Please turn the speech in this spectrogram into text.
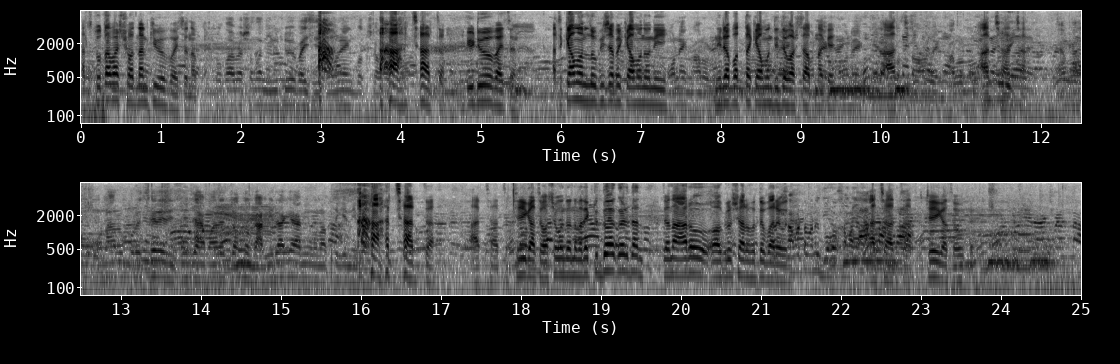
আচ্ছা তোতা ভাই সন্ধান কীভাবে পাইছেন আপনি? সন্ধান ইউটিউবে পাইছি অনেক বছর। আচ্ছা আচ্ছা ইউটিউবে পাইছেন। আচ্ছা কেমন লোক হিসাবে কেমন উনি। নিরাপত্তা কেমন দিতে পারছে আপনাকে? আচ্ছা। আচ্ছা আচ্ছা। ওনার উপরে ছেড়ে দিছি যে আমার যত গাভী লাগে আমি ওনার থেকে নিব। আচ্ছা আচ্ছা আচ্ছা আচ্ছা ঠিক আছে অসংখ্য ধন্যবাদ। একটু দোয়া করে দেন যেন আরও অগ্রসর হতে পারে খামার আচ্ছা আচ্ছা ঠিক আছে ওকে এটা কিন্তু বাতি যায় না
